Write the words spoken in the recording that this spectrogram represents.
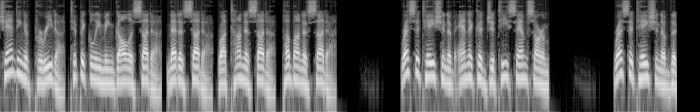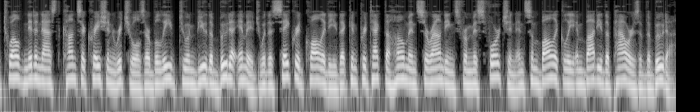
Chanting of Paritta typically Mangala Sutta, Metta Sutta, Ratana Sutta, Pubbanha Sutta. Recitation of Anicca Jati Samsaram. Recitation of the twelve Nidhanasth consecration rituals are believed to imbue the Buddha image with a sacred quality that can protect the home and surroundings from misfortune and symbolically embody the powers of the Buddha.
